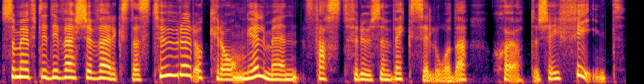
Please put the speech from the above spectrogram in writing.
som efter diverse verkstadsturer och krångel med en fastfrusen växellåda sköter sig fint.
